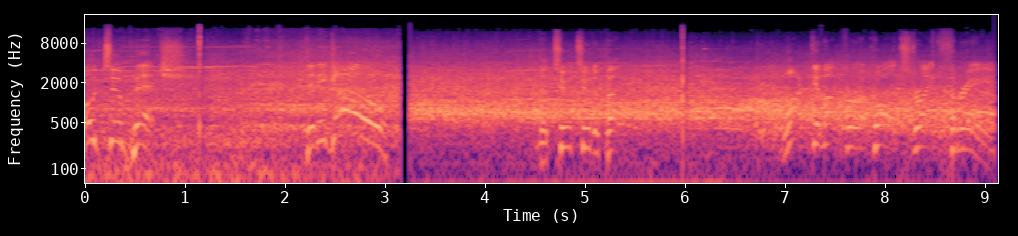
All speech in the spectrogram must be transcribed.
Oh, 2 pitch. Did he go? The 2-2 to Bell. Locked him up for a called strike three.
